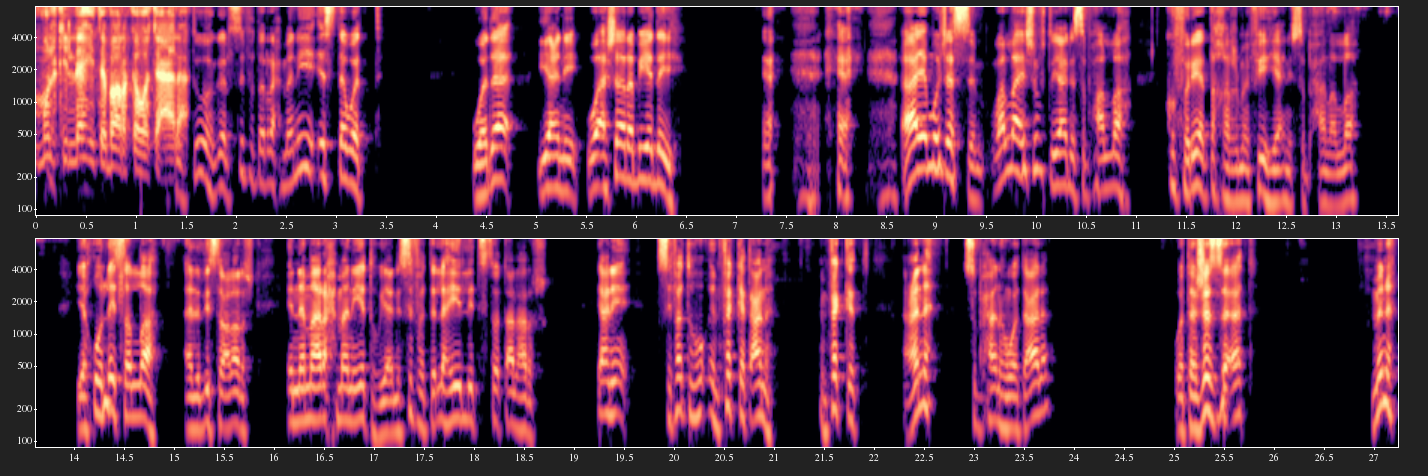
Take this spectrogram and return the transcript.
ملك الله تبارك وتعالى. شفتوه قال صفة الرحمانية استوت. وده يعني وأشار بيديه. آية مجسم. والله شفته يعني سبحان الله. كفريات تخرج من فيه يعني سبحان الله يقول ليس الله الذي استوى على العرش إنما رحمانيته يعني صفة الله هي اللي استوت على العرش. يعني صفته انفكت عنه انفكت عنه سبحانه وتعالى وتجزأت منه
